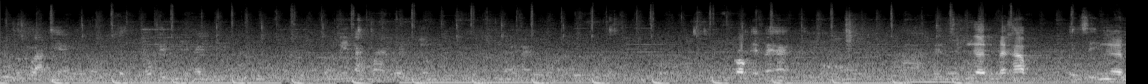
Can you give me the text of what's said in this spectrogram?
อยู่ข้างหลังเนี่ยเขาติดยังไงตรงนี้หนักมากเลยนะฮะกล้องเห็นไหมฮะอ่าเป็นสีเงินนะครับ เป็นสีเงิน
